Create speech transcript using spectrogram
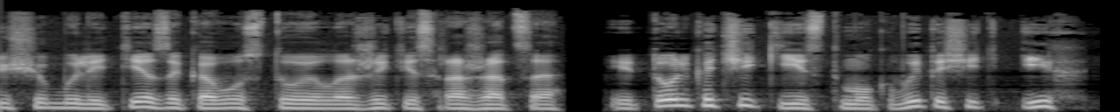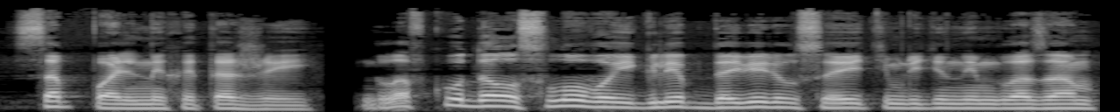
еще были те, за кого стоило жить и сражаться, и только чекист мог вытащить их с опальных этажей. Главко дал слово, и Глеб доверился этим ледяным глазам,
